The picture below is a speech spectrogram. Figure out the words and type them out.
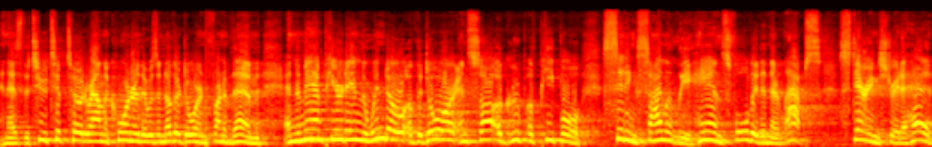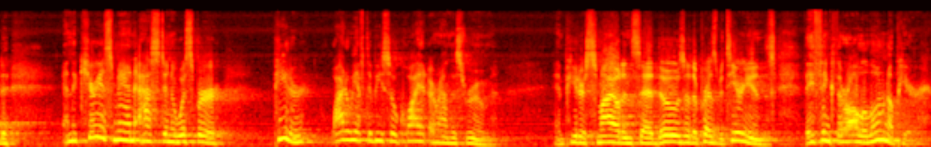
And as the two tiptoed around the corner, there was another door in front of them. And the man peered in the window of the door and saw a group of people sitting silently, hands folded in their laps, staring straight ahead. And the curious man asked in a whisper, Peter, why do we have to be so quiet around this room? And Peter smiled and said, Those are the Presbyterians. They think they're all alone up here.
